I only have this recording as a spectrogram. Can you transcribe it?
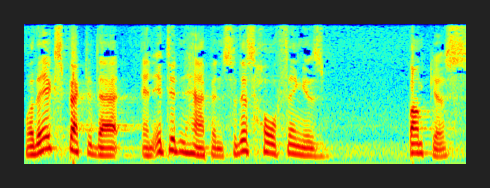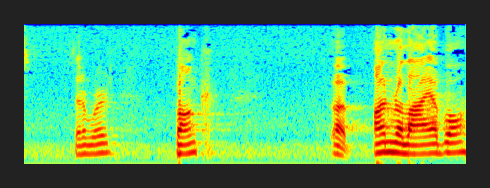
well, they expected that, and it didn't happen, so this whole thing is bunkus. Is that a word? Bunk. Uh, unreliable.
